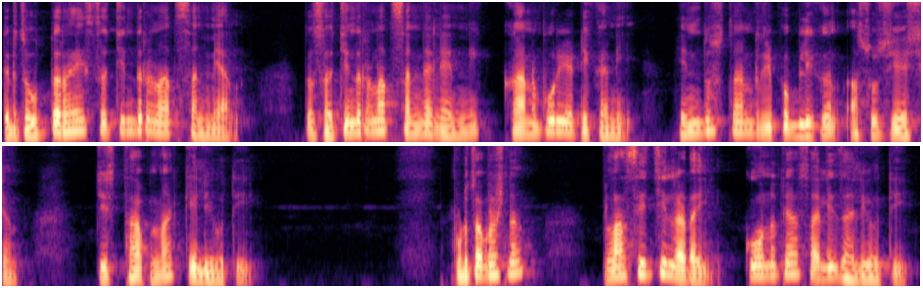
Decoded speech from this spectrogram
त्याचं उत्तर आहे सचिंद्रनाथ सन्याल. तर सचिंद्रनाथ सन्याल यांनी कानपूर या ठिकाणी हिंदुस्तान रिपब्लिकन असोसिएशनची स्थापना केली होती. पुढचा प्रश्न प्लासीची लढाई कोणत्या साली झाली होती?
